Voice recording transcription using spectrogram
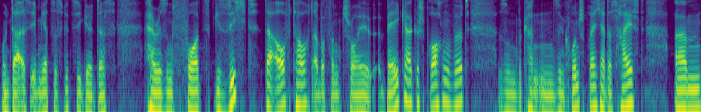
und da ist eben jetzt das Witzige, dass Harrison Fords Gesicht da auftaucht, aber von Troy Baker gesprochen wird, so einem bekannten Synchronsprecher. Das heißt, ähm,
